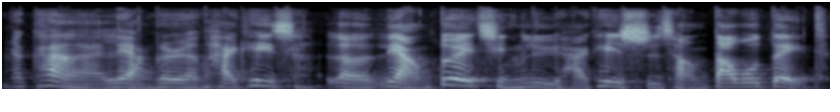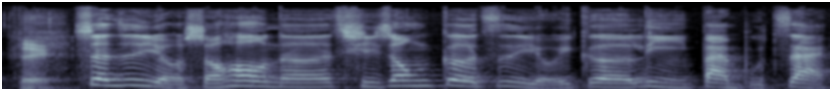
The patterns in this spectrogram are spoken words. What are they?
那看来两个人还可以呃，两对情侣还可以时常 double date，对，甚至有时候呢，其中各自有一个另一半不在，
